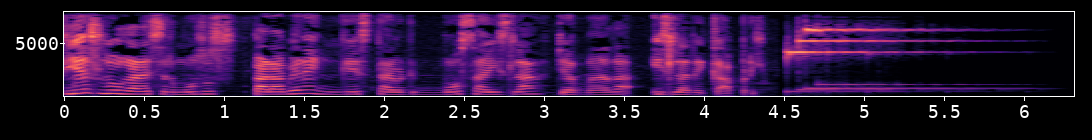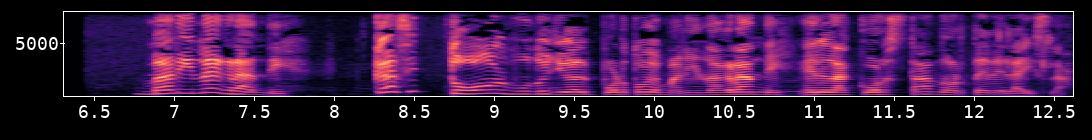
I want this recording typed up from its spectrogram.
10 lugares hermosos para ver en esta hermosa isla llamada Isla de Capri. Marina Grande. Casi todo el mundo llega al puerto de Marina Grande, en la costa norte de la isla.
